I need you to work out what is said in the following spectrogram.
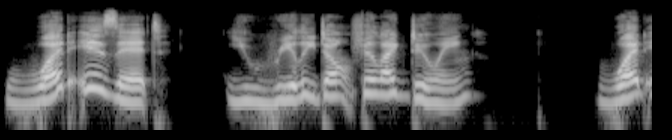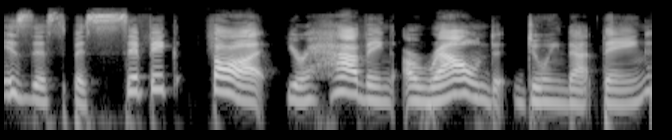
What is it you really don't feel like doing? What is the specific thought you're having around doing that thing?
